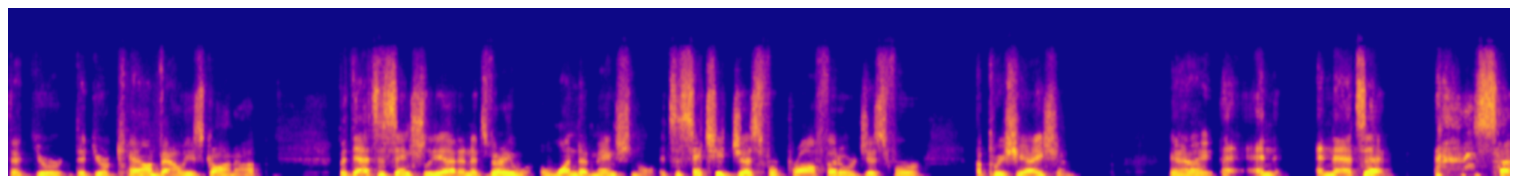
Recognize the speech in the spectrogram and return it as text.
that your that your account value's gone up. But that's essentially it, and it's very one dimensional. It's essentially just for profit or just for appreciation, you know, right. and and that's it. so,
